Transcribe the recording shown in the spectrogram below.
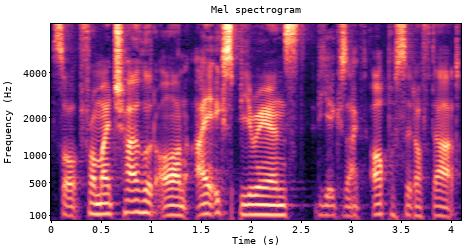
So, from my childhood on, I experienced the exact opposite of that.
